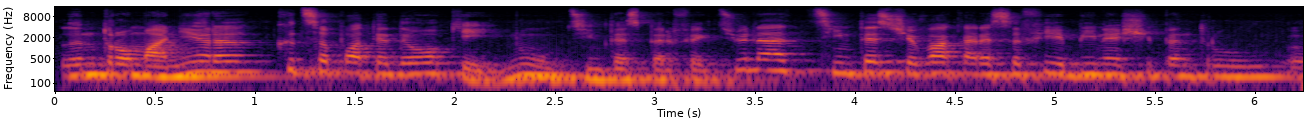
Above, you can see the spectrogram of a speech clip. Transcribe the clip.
într-o manieră cât se poate de ok. Nu țintesc perfecțiunea, țintesc ceva care să fie bine și pentru uh,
